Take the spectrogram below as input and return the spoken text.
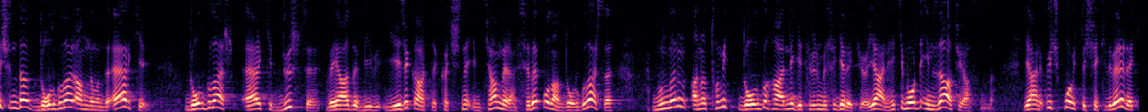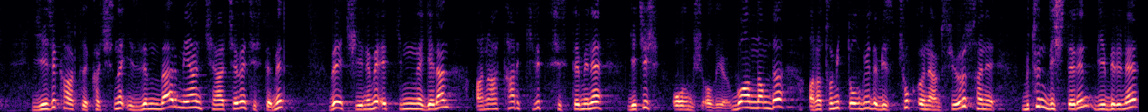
Dışında dolgular anlamında eğer ki dolgular eğer ki düzse veya da bir yiyecek artığı kaçışına imkan veren sebep olan dolgularsa bunların anatomik dolgu haline getirilmesi gerekiyor. Yani hekim orada imza atıyor aslında. Yani üç boyutlu şekil vererek yiyecek artığı kaçışına izin vermeyen çerçeve sistemi ve çiğneme etkinliğine gelen anahtar kilit sistemine geçiş olmuş oluyor. Bu anlamda anatomik dolguyu da biz çok önemsiyoruz. Hani bütün dişlerin birbirine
